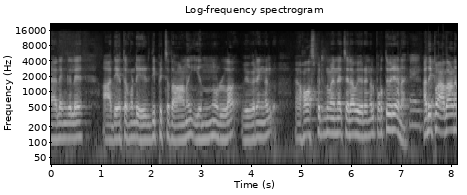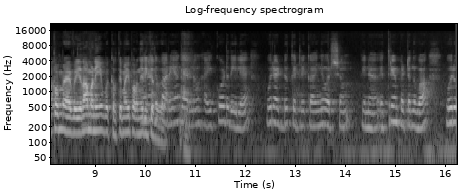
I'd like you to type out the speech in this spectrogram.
അല്ലെങ്കിൽ അദ്ദേഹത്തെ കൊണ്ട് എഴുതിപ്പിച്ചതാണ് എന്നുള്ള വിവരങ്ങൾ ഹോസ്പിറ്റലിൽ തന്നെ ചില വിവരങ്ങൾ പുറത്തു വരികയാണ്. അതിപ്പോൾ അതാണ് ഇപ്പം വീണാമണി കൃത്യമായി പറഞ്ഞിരിക്കുന്നത്. പറയാൻ കാരണം ഹൈക്കോടതിയിലെ ഒരു അഡ്വക്കറ്റ് കഴിഞ്ഞ വർഷം പിന്നെ എത്രയും പെട്ടെന്ന് വാ ഒരു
